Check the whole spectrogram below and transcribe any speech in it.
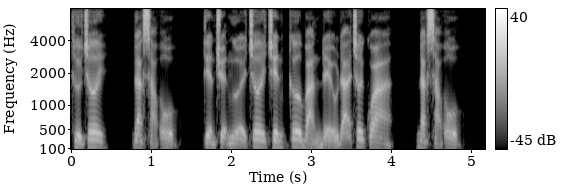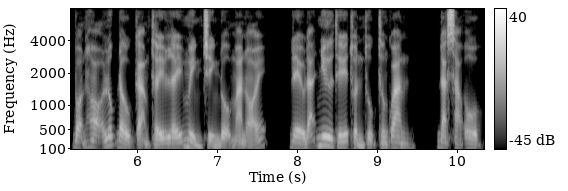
Thử chơi, đặc xảo ồ, tiền chuyện người chơi trên cơ bản đều đã chơi qua, đặc xảo ồ, bọn họ lúc đầu cảm thấy lấy mình trình độ mà nói, đều đã như thế thuần thục thông quan, đặc xảo ồ,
